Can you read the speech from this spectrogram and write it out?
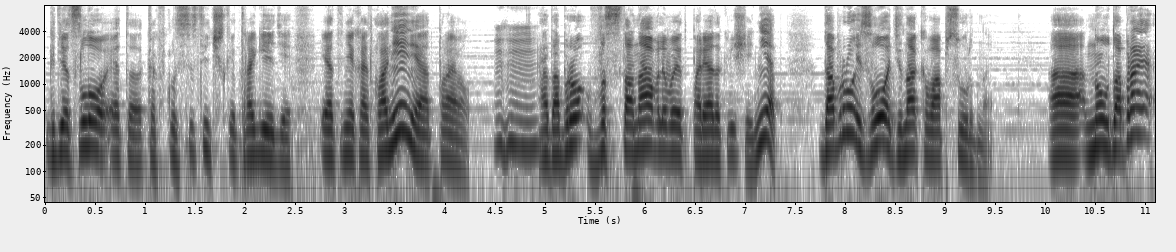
где зло — это, как в классической трагедии, и это некое отклонение от правил, А добро восстанавливает порядок вещей. Нет, добро и зло одинаково абсурдны. А, но у добра,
